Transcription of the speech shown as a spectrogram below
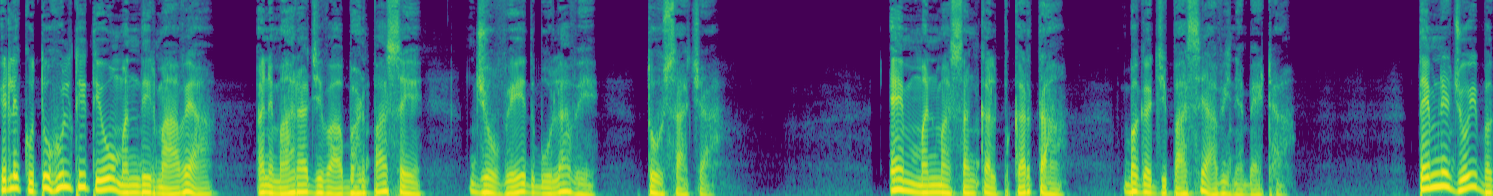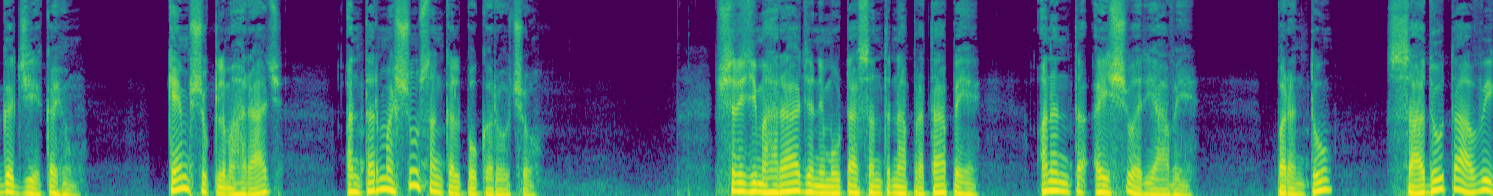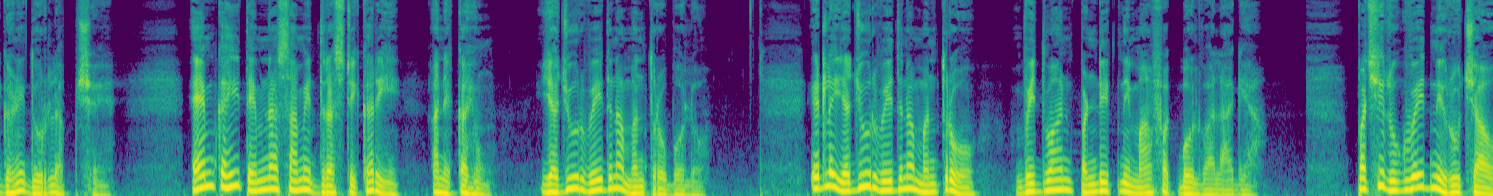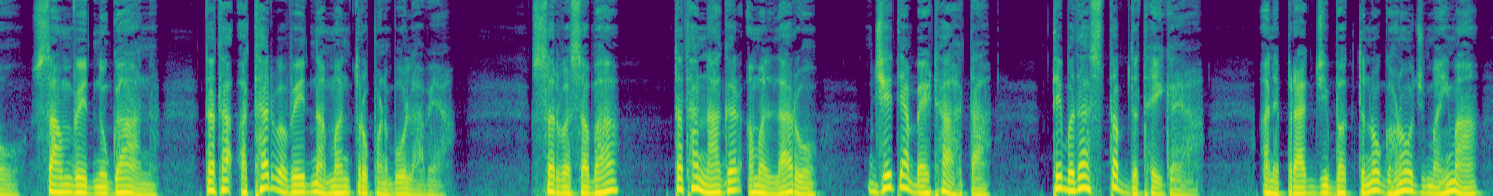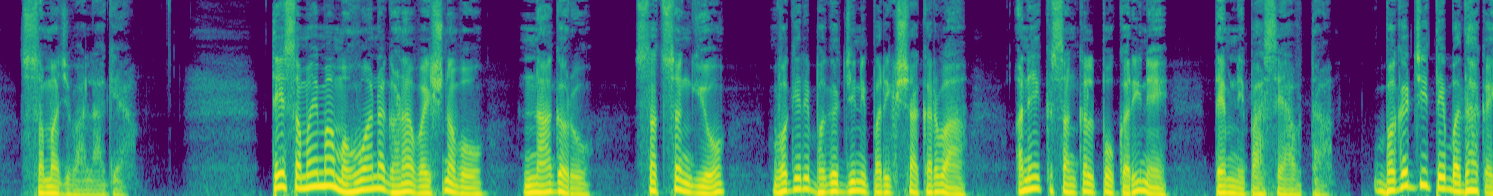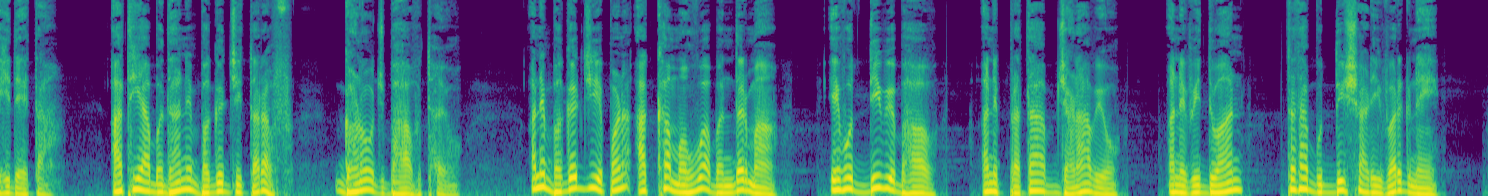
એટલે કુતૂહલથી તેઓ મંદિરમાં આવ્યા અને મારા જેવા અભણ પાસે જો વેદ બોલાવે તો સાચા. એમ મનમાં સંકલ્પ કરતા ભગતજી પાસે આવીને બેઠા. તેમને જોઈ ભગતજીએ કહ્યું, કેમ શુક્લ મહારાજ, અંતરમાં શું સંકલ્પો કરો છો? શ્રીજી મહારાજ અને મોટા સંતના પ્રતાપે અનંત ઐશ્વર્ય આવે, પરંતુ સાધુતા આવવી ઘણી દુર્લભ છે. એમ કહી તેમના સામે દ્રષ્ટિ કરી અને કહ્યું, યજુર્વેદના મંત્રો બોલો. એટલે યજુર્વેદના મંત્રો વિદ્વાન પંડિતની માફક બોલવા લાગ્યા. પછી ઋગ્વેદની ઋચાઓ, સામવેદનું ગાન તથા અથર્વવેદના મંત્રો પણ બોલાવ્યા. સર્વસભા તથા નાગર અમલદારો જે ત્યાં બેઠા હતા તે બધા સ્તબ્ધ થઈ ગયા અને પ્રાગજી ભક્તનો ઘણો જ મહિમા સમજવા લાગ્યા. તે સમયમાં મહુવાના ઘણા વૈષ્ણવો, નાગરો, સત્સંગીઓ વગેરે ભગતજીની પરીક્ષા કરવા અનેક સંકલ્પો કરીને તેમની પાસે આવતા. ભગતજી તે બધા કહી દેતા. આથી આ બધાને ભગતજી તરફ ઘણો જ ભાવ થયો. અને ભગતજીએ પણ આખા મહુવા બંદરમાં એવો દિવ્ય ભાવ અને પ્રતાપ જણાવ્યો અને વિદ્વાન તથા બુદ્ધિશાળી વર્ગને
